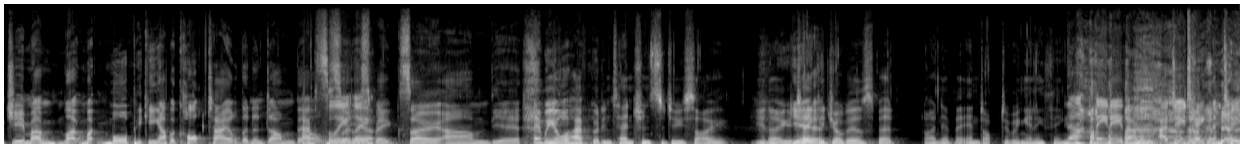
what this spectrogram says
gym. I'm like m- more picking up a cocktail than a dumbbell, so Absolutely. to speak. So um, yeah, And we all have good intentions to do so. You know, you Yeah. take your joggers, but I never end up doing anything. No, me neither. I do take them too.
